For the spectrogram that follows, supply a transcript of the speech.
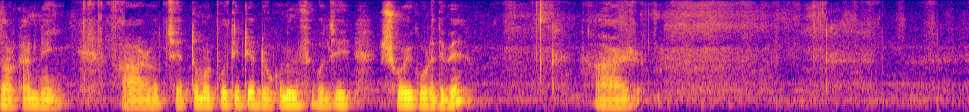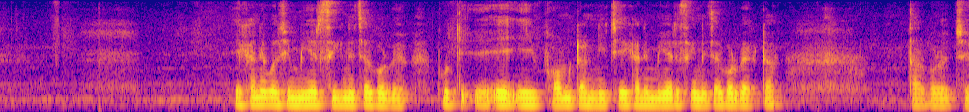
দরকার নেই। আর হচ্ছে তোমার প্রতিটা ডকুমেন্টসে বলছি সই করে দেবে। আর এখানে বলছি মেয়ের সিগনেচার করবে। প্রতি এই ফর্মটার নিচে এখানে মেয়ের সিগনেচার করবে একটা। তারপর হচ্ছে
